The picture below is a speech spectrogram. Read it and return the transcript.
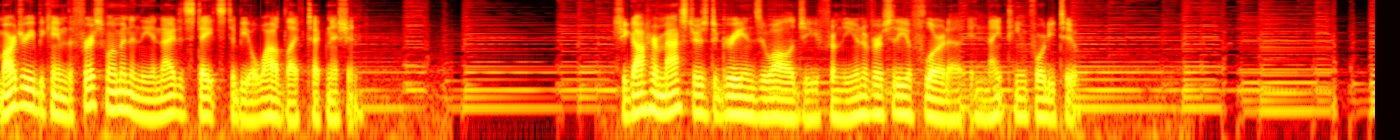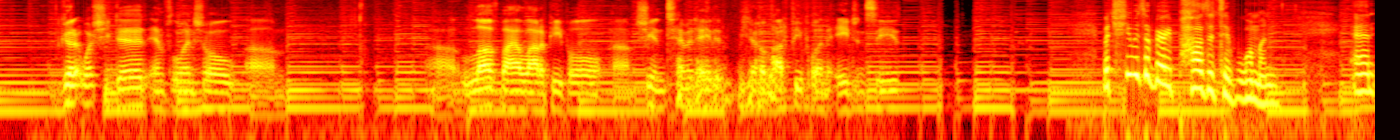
Marjorie became the first woman in the United States to be a wildlife technician. She got her master's degree in zoology from the University of Florida in 1942. Good at what she did, influential, um, uh, loved by a lot of people. Um, she intimidated, you know, a lot of people in agencies. But she was a very positive woman. And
